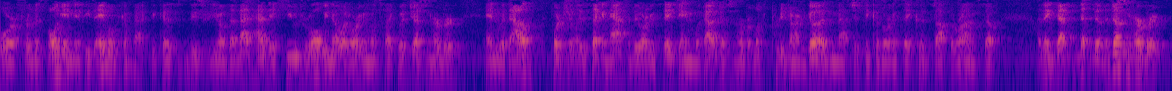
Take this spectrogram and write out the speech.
or for this bowl game if he's able to come back because these you know that that has a huge role. We know what Oregon looks like with Justin Herbert and without. Fortunately, the second half of the Oregon State game without Justin Herbert looked pretty darn good, and that's just because Oregon State couldn't stop the run. So I think that, that the, the Justin Herbert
